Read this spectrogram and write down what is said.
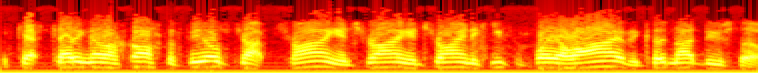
He kept cutting across the field, trying and trying and trying to keep the play alive. He could not do so.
